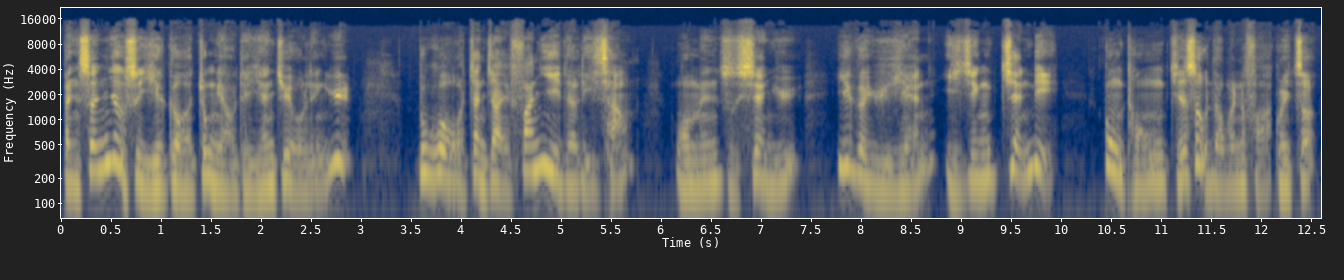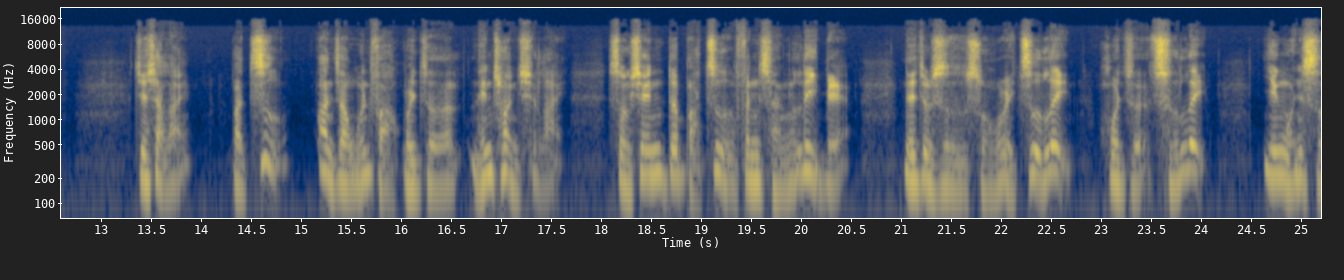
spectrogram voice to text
本身又是一个重要的研究领域。不过，我站在翻译的立场，我们只限于一个语言已经建立、共同接受的文法规则。接下来，把字按照文法规则连串起来，首先得把字分成类别。那就是所谓字类或者词类，英文是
